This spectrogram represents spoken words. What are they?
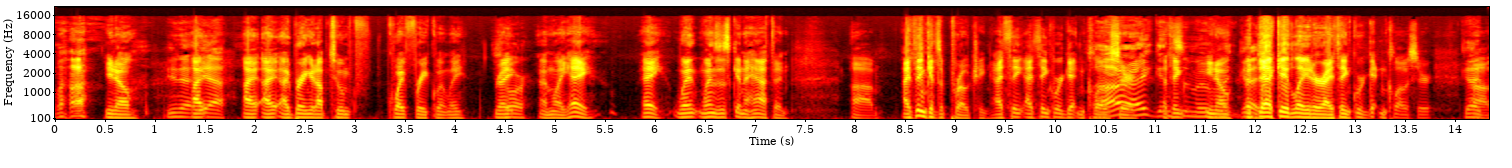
You know, You know, I, yeah. I, I, I bring it up to him quite frequently, right? Sure. I'm like, hey, hey, when, when's this going to happen? Um, I think it's approaching. I think I think we're getting closer. right, I think you know. Good. a decade later, I think we're getting closer. Good. Uh,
